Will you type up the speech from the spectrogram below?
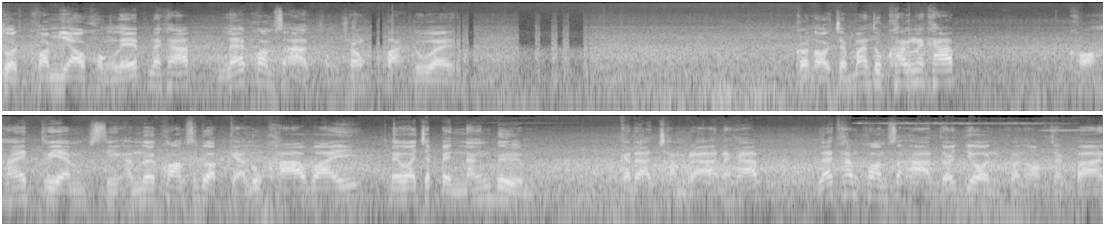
ตรวจความยาวของเล็บนะครับ และความสะอาดของช่องปากด้วย ก่อนออกจากบ้านทุกครั้งนะครับ ขอให้เตรียมสิ่งอำนวยความสะดวกแก่ลูกค้าไว้ ไม่ว่าจะเป็นนังดื่ม กระดาษชำระนะครับ และทำความสะอาดรถยนต์ก่อนออกจากบ้าน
